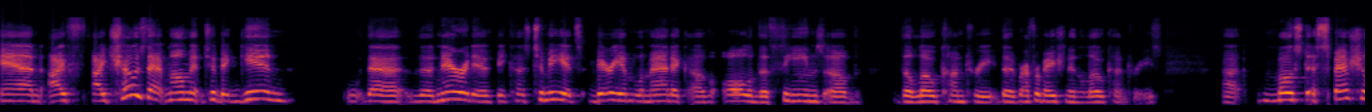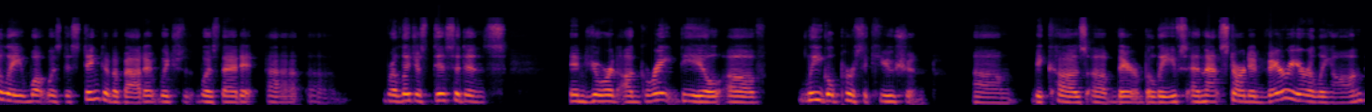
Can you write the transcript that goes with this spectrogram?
And I, I chose that moment to begin the, the narrative because to me it's very emblematic of all of the themes of the low country, the Reformation in the low countries. Uh, most especially what was distinctive about it, which was that it, uh, uh religious dissidents endured a great deal of legal persecution um, because of their beliefs. And that started very early on.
